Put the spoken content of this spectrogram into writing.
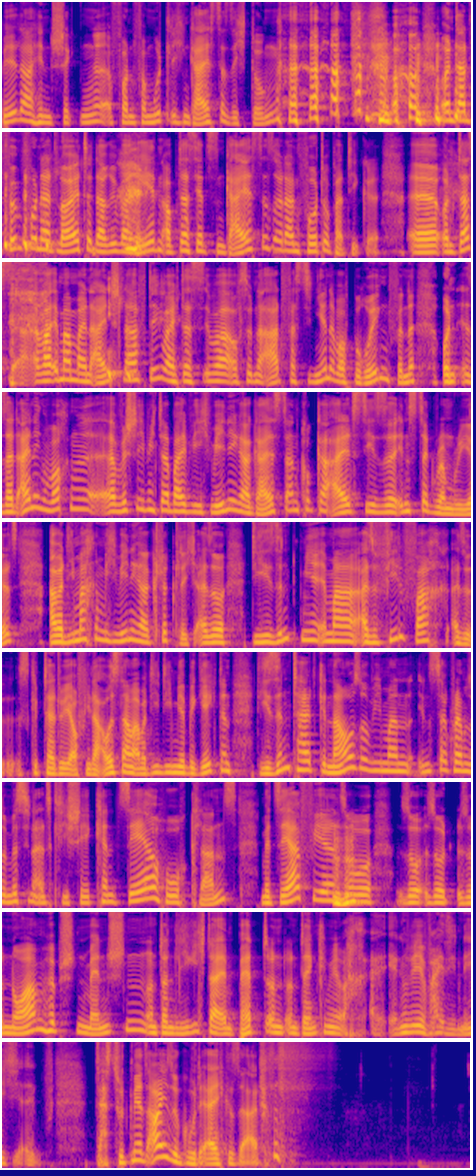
Bilder hinschicken von vermutlichen Geistersichtungen. und dann 500 Leute darüber reden, ob das jetzt ein Geist ist oder ein Fotopartikel. Äh, und das war immer mein Einschlafding, weil ich das immer auf so eine Art faszinierend, aber auch beruhigend finde. Und seit einigen Wochen erwische ich mich dabei, wie ich weniger Geister angucke als diese Instagram Reels. Aber die machen mich weniger glücklich. Also die sind mir immer, also vielfach, also es gibt natürlich auch viele Ausnahmen, aber die, die mir begegnen, die sind halt genauso, wie man Instagram so ein bisschen als Klischee kennt, sehr hochglanz, mit sehr vielen mhm. so, so, so, so normhübschen Menschen und dann liege ich da im Bett und, und denke mir, ach, irgendwie weiß ich nicht, das tut mir jetzt auch nicht so gut, ehrlich gesagt.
